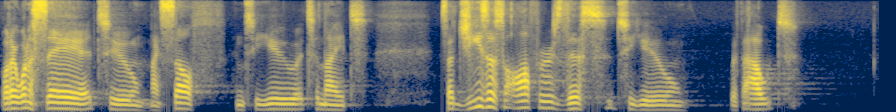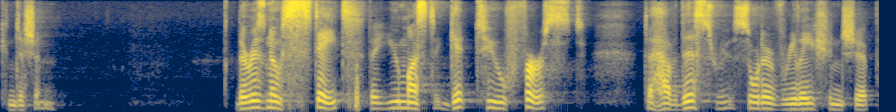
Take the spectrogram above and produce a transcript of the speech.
What I want to say to myself and to you tonight is that Jesus offers this to you without condition. There is no state that you must get to first to have this sort of relationship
